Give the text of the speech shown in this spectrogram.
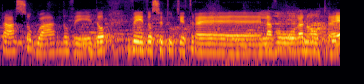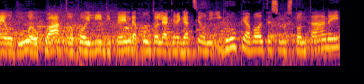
passo, guardo, vedo, vedo se tutti e tre lavorano, tre o due o quattro, poi lì dipende appunto le aggregazioni. I gruppi a volte sono spontanei,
